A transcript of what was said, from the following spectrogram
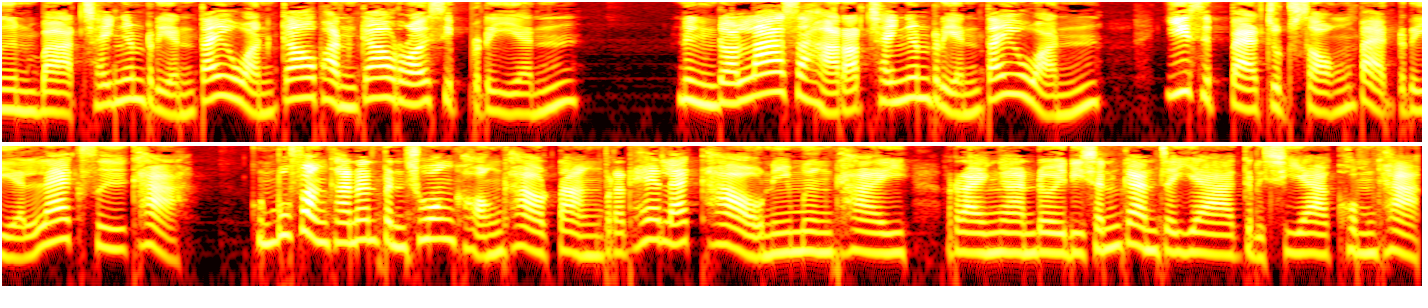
10,000 บาทใช้เงินเหรียญไต้หวัน 9,910 เหรียญ 1 ดอลลาร์สหรัฐใช้เงินเหรียญไต้หวัน 28.28 เหรียญแลกซื้อค่ะคุณผู้ฟังคะนั่นเป็นช่วงของข่าวต่างประเทศและข่าวในเมืองไทย รายงานโดยดิฉันการจยากริชยาคมค่ะ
